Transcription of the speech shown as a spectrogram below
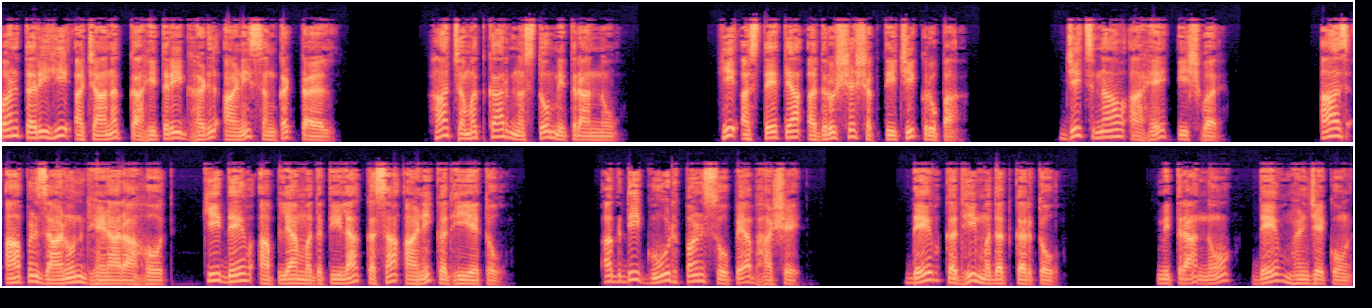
पण तरीही अचानक काहीतरी घडल आणि संकट टळल. हा चमत्कार नसतो मित्रांनो. ही असते त्या अदृश्य शक्तीची कृपा. जीच नाव आहे ईश्वर. आज आपण जाणून घेणार आहोत की देव आपल्या मदतीला कसा आणि कधी येतो. अगदी गूढ पण सोप्या भाषेत देव कधी मदत करतो? मित्रांनो देव म्हणजे कोण?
